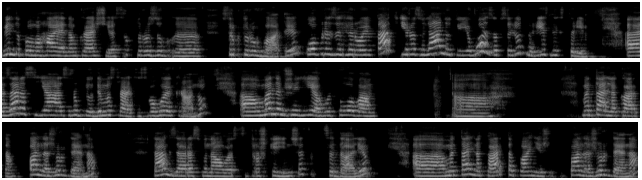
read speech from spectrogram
він допомагає нам краще структурувати образи героїв, так і розглянути його з абсолютно різних сторін. Зараз я зроблю демонстрацію свого екрану. У мене вже є готова ментальна карта пана Журдена. Так, зараз вона у вас трошки інша, це- далі. А, ментальна карта пані, пана Журдена.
